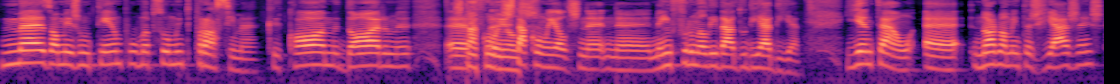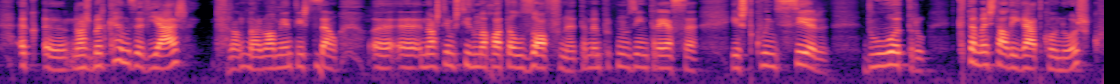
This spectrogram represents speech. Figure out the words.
mas ao mesmo tempo uma pessoa muito próxima, que come, dorme, está uh, com está eles, com eles na, na, na, informalidade do dia a dia. E então, uh, normalmente as viagens, uh, nós marcamos a viagem. Pronto, normalmente isto são. Uh, nós temos tido uma rota lusófona, também porque nos interessa este conhecer do outro que também está ligado connosco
